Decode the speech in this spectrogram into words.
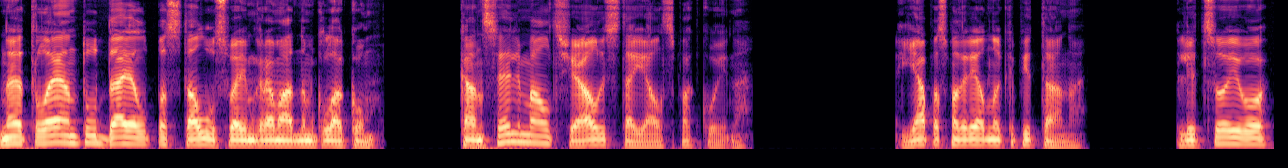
Нетленд ударил по столу своим громадным кулаком. Канцель молчал и стоял спокойно. Я посмотрел на капитана. Лицо его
